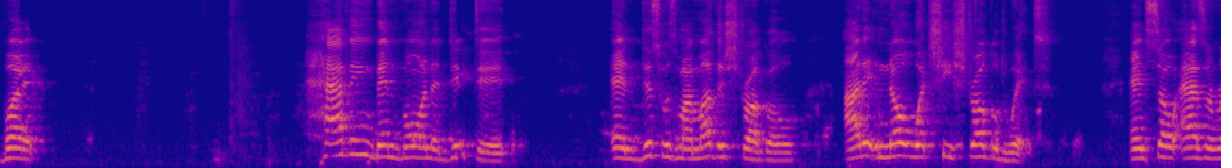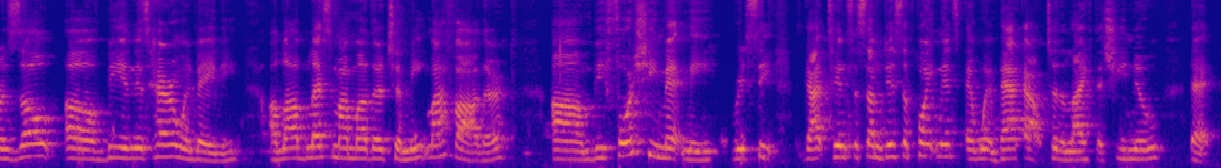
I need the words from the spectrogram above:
But having been born addicted, and this was my mother's struggle, I didn't know what she struggled with. And so, as a result of being this heroin baby, Allah blessed my mother to meet my father. Um, before she met me, received got into some disappointments and went back out to the life that she knew that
